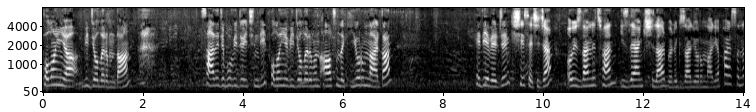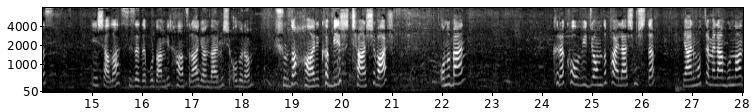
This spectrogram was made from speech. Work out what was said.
Polonya videolarımdan sadece bu video için değil Polonya videolarımın altındaki yorumlardan hediye vereceğim kişiyi seçeceğim. O yüzden lütfen izleyen kişiler böyle güzel yorumlar yaparsanız inşallah size de buradan bir hatıra göndermiş olurum. Şurada harika bir çarşı var. Onu ben Krakow videomda paylaşmıştım. Yani muhtemelen bundan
